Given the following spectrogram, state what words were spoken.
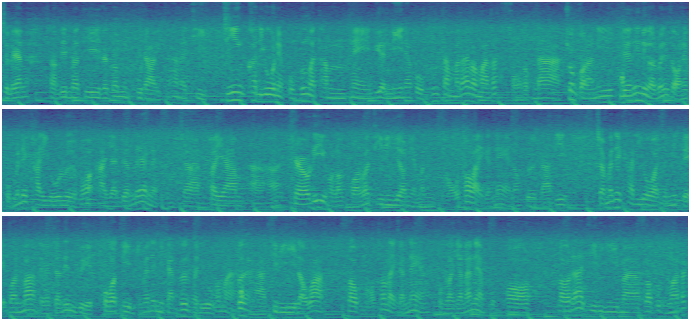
เสร็จแล้วกันนะ 30 นาที แล้วก็มีคูลดาวน์อีก 5 นาที จริงๆคาร์ดิโอเนี่ยผมเพิ่งมาทำในเดือนนี้นะผมเพิ่งทำมาได้ประมาณสัก2สัปดาห์ช่วงก่อนอันนี้เดือนที่1กับเดือนที่2เนี่ยผมไม่ได้คาร์ดิโอเลยเพราะว่าอะอย่างเดือนแรกเนี่ยผมจะพยายามหาแคลอรี่ของเราก่อนว่าทีเดียวเนี่ยมันเผาเท่าไหร่กันแน่เนาะโดยการที่จะไม่ได้คาร์ดิโออาจจะมีเตะบอลบ้างแต่ก็จะเล่นเวทปกติจะไม่ได้มีการเพิ่มคาร์ดิโอเข้ามา เพื่อหาทีดีเราว่าเราเผาเท่าไหร่กันแน่ ผมหลังจากนั้นเนี่ยผมพอเราได้ทีดีมาเราฝึกมาสัก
